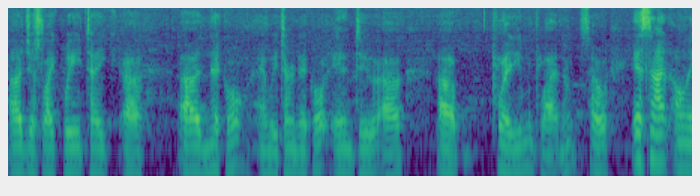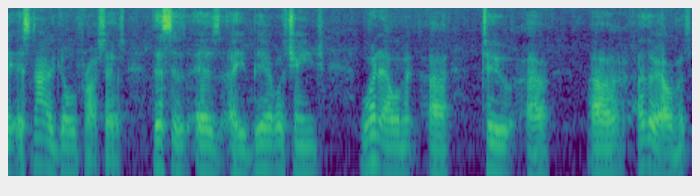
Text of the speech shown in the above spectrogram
uh, just like we take uh, uh, nickel and we turn nickel into uh, palladium and platinum. So it's not only it's not a gold process. This is, is a be able to change one element to uh, other elements,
